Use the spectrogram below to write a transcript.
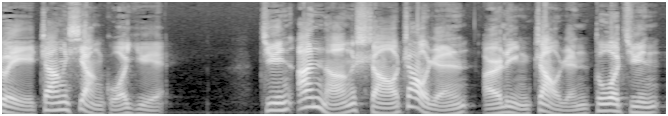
说张相国曰：“君安能少赵人而令赵人多君？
